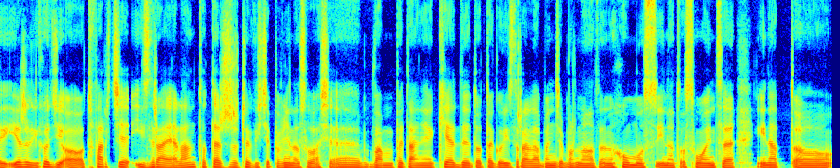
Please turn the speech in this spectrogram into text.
jeżeli chodzi o otwarcie Izraela, to też rzeczywiście pewnie nasuwa się wam pytanie, kiedy do tego Izraela będzie można na ten humus i na to słońce i na to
